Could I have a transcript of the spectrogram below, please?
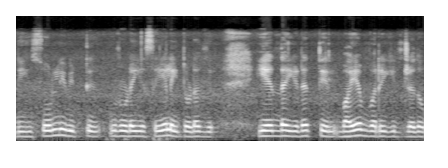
நீ சொல்லிவிட்டு உன்னுடைய செயலை தொடங்கு. எந்த இடத்தில் பயம் வருகின்றதோ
